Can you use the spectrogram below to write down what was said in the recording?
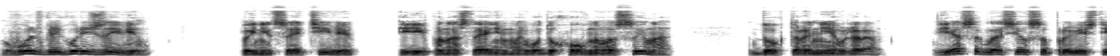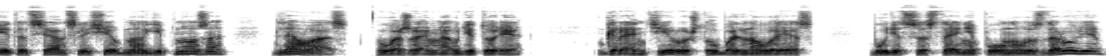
Вольф Григорьевич заявил, по инициативе и по настоянию моего духовного сына, доктора Невлера, я согласился провести этот сеанс лечебного гипноза для вас, уважаемая аудитория. Гарантирую, что у больного С будет состояние полного здоровья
